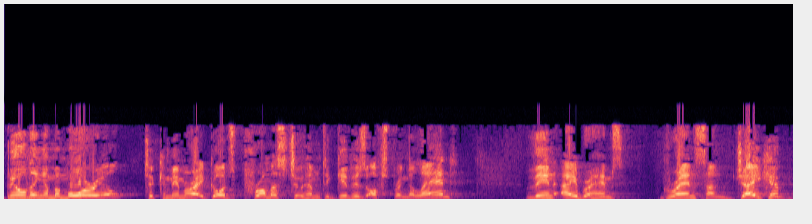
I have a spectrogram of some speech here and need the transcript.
building a memorial to commemorate God's promise to him to give his offspring the land. Then Abraham's grandson Jacob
